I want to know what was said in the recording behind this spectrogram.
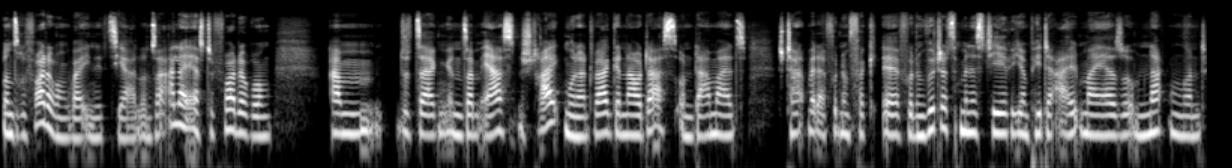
unsere Forderung war initial. Unsere allererste Forderung ähm, sozusagen in unserem ersten Streikmonat war genau das. Und damals standen wir da vor dem, Ver äh, vor dem Wirtschaftsministerium, Peter Altmaier so im Nacken und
